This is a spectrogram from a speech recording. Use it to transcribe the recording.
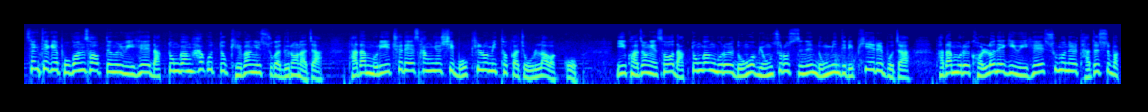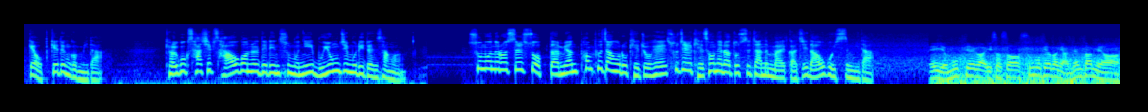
생태계 복원 사업 등을 위해 낙동강 하굿둑 개방 일수가 늘어나자 바닷물이 최대 상류 15km까지 올라왔고 이 과정에서 낙동강 물을 농업 용수로 쓰는 농민들이 피해를 보자 바닷물을 걸러내기 위해 수문을 닫을 수밖에 없게 된 겁니다. 결국 44억 원을 들인 수문이 무용지물이 된 상황. 수문으로 쓸 수 없다면 펌프장으로 개조해 수질 개선에라도 쓰자는 말까지 나오고 있습니다. 연무 피해가 있어서 수무 개방이 안 된다면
